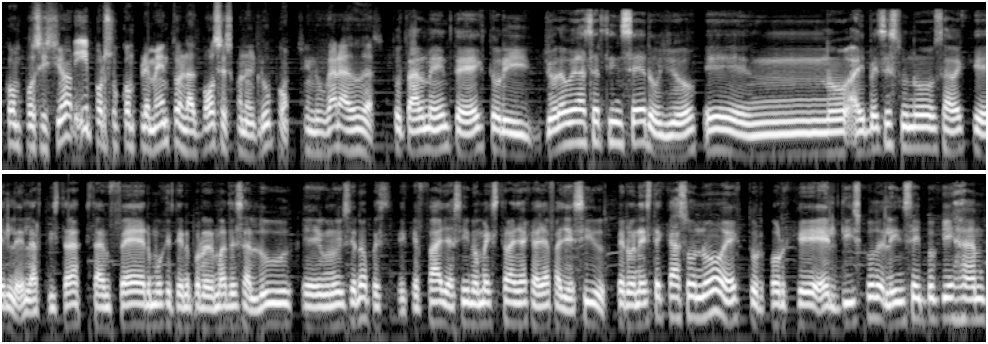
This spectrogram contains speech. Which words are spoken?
composición y por su complemento en las voces con el grupo, sin lugar a dudas. Totalmente, Héctor, y yo le voy a ser sincero, yo eh, no, hay veces uno sabe que el, artista está enfermo, que tiene problemas de salud, eh, uno dice, no, pues que, que, falla, sí, no me extraña que haya fallecido, pero en este caso no, Héctor, porque el disco de Lindsay Buckingham,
